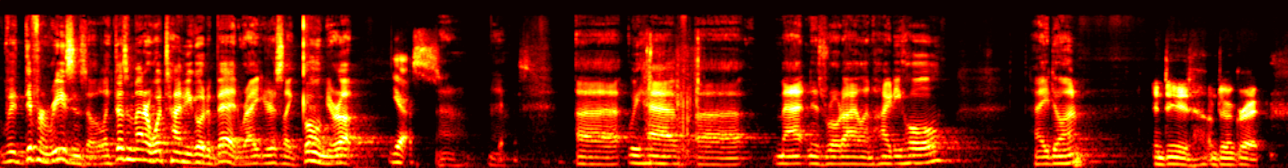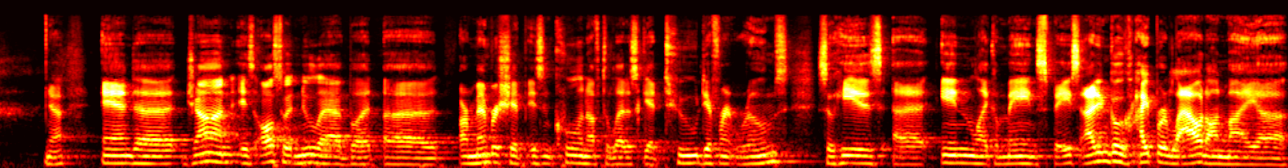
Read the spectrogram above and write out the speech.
with different reasons though. Like doesn't matter what time you go to bed, right? You're just like boom, you're up. Yes. Uh, yeah. Uh, we have uh, Matt in his Rhode Island hidey hole. How you doing? Indeed, I'm doing great. Yeah. And uh, John is also at New Lab, but uh, our membership isn't cool enough to let us get two different rooms. So he is uh, in like a main space. And I didn't go hyper loud on my uh,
